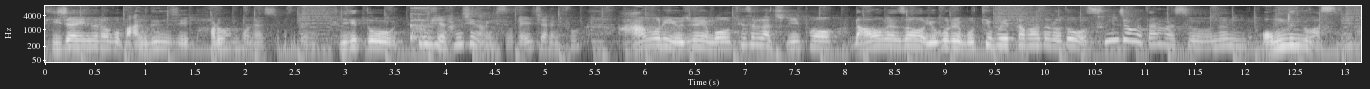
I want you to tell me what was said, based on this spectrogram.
디자인을 하고 만든지 바로 한 번에 알 수 있는데 이게 또 포르쉐의 상징 아니겠습니까? 일자 램프? 아무리 요즘에 뭐 테슬라 주니퍼 나오면서 이거를 모티브 했다고 하더라도 순정을 따라갈 수는 없는 것 같습니다.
